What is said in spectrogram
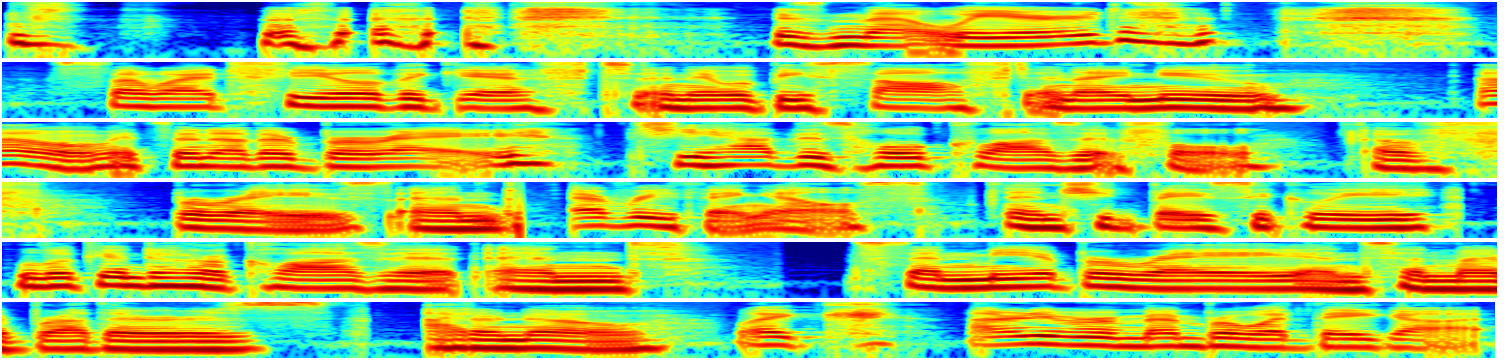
Isn't that weird? so I'd feel the gift and it would be soft, and I knew, oh, it's another beret. She had this whole closet full of berets and everything else. And she'd basically look into her closet and send me a beret and send my brothers, I don't know, like, I don't even remember what they got.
